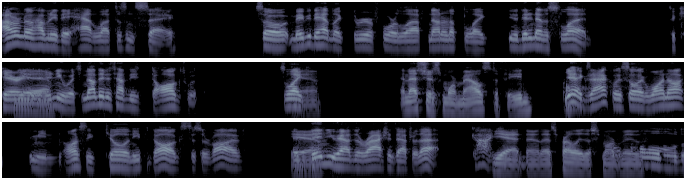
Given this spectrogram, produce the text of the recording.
I don't know how many they had left. Doesn't say. So maybe they had like three or four left. Not enough to like. You know, they didn't have a sled to carry Yeah. it anyway. So now they just have these dogs with them. So like, yeah. and that's just more mouths to feed. yeah, exactly. So like, why not? I mean, honestly, kill and eat the dogs to survive, and Yeah, then you have the rations after that. God, yeah. No, that's probably the smart so move. cold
